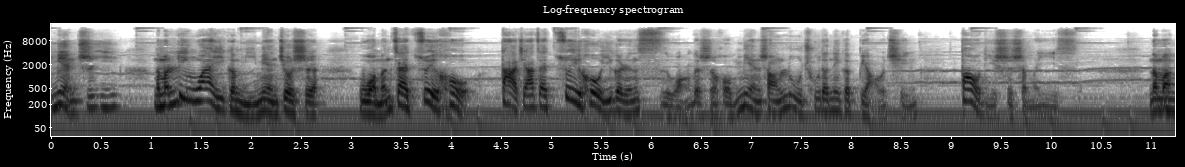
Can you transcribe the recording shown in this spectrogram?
面之一。那么另外一个谜面就是我们在最后，大家在最后一个人死亡的时候，面上露出的那个表情到底是什么意思？那么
